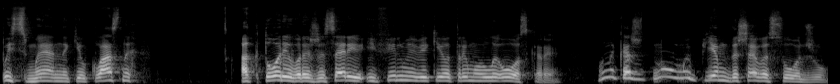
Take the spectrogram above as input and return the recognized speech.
письменників, класних акторів, режисерів і фільмів, які отримували Оскари. Вони кажуть, ну ми п'ємо дешеве соджу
